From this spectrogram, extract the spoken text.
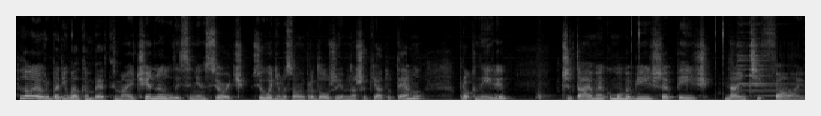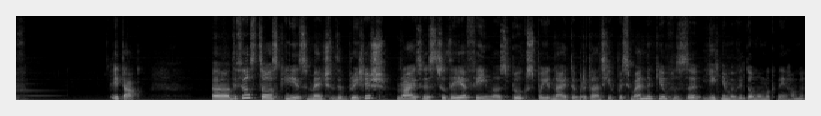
Hello everybody, welcome back to my channel Listening Search. Сьогодні ми з вами продовжуємо нашу п'яту тему про книги. Читаємо якомога більше, page 95. І так. Uh, the first task is match the British writers to their famous books. Поєднайте британських письменників з їхніми відомими книгами.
